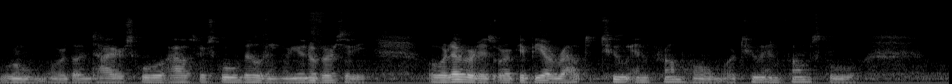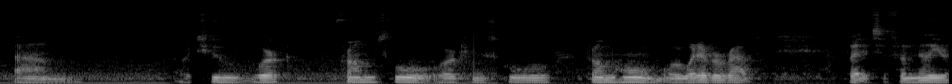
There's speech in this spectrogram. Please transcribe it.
room, or the entire schoolhouse or school building or university, or whatever it is, or it could be a route to and from home or to and from school, um, or to work from school or to school from home or whatever route. But it's a familiar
